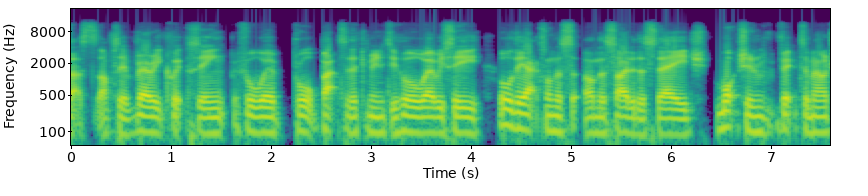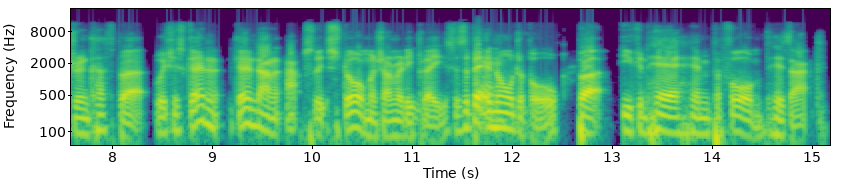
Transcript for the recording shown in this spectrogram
That's obviously a very quick scene before we're brought back to the community hall where we see all the acts on the on the side of the stage watching Victor Meldrew and Cuthbert, which is going going down an absolute storm, which I'm really mm. pleased. It's a bit inaudible, but you can hear him perform his act.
